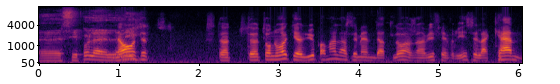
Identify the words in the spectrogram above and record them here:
Euh, c'est pas la. non, c'est un, un, tournoi qui a lieu pas mal dans ces mêmes dates-là, en janvier-février. C'est la Cannes.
